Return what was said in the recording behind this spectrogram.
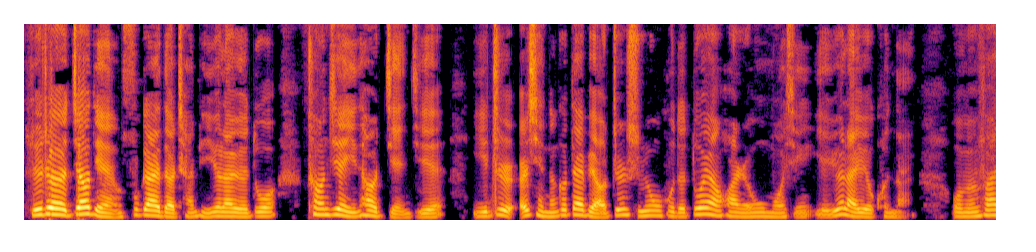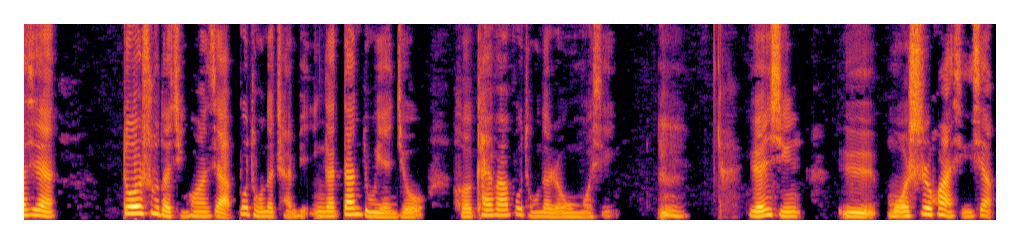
随着焦点覆盖的产品越来越多，创建一套简洁。一致而且能够代表真实用户的多样化人物模型也越来越困难。我们发现，多数的情况下，不同的产品应该单独研究和开发不同的人物模型、原型与模式化形象。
